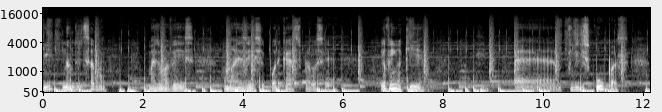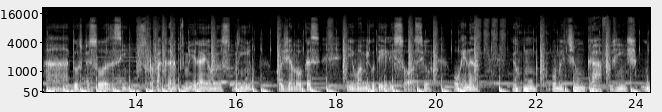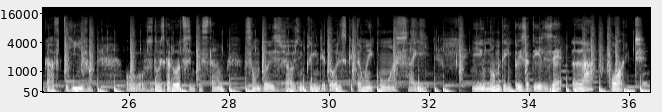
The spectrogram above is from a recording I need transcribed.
aqui, Nando de Sabão, mais uma vez com mais esse podcast para você. Eu venho aqui é, pedir desculpas a duas pessoas assim super bacana. A primeira é o meu sobrinho, o Jean Lucas, e o amigo dele, sócio, o Renan. Eu cometi um gafo, gente, um gafo terrível. Os dois garotos em questão são dois jovens empreendedores que estão aí com um açaí. E o nome da empresa deles é Laporte.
